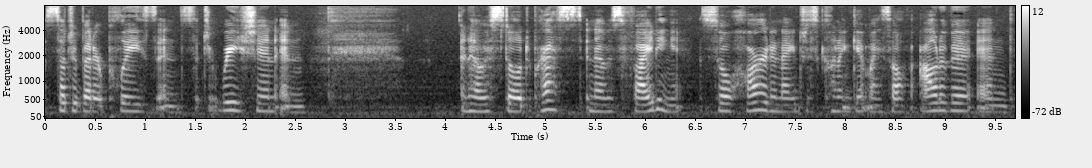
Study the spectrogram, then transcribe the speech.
such a better place and situation, and and I was still depressed, and I was fighting it so hard, and I just couldn't get myself out of it, and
